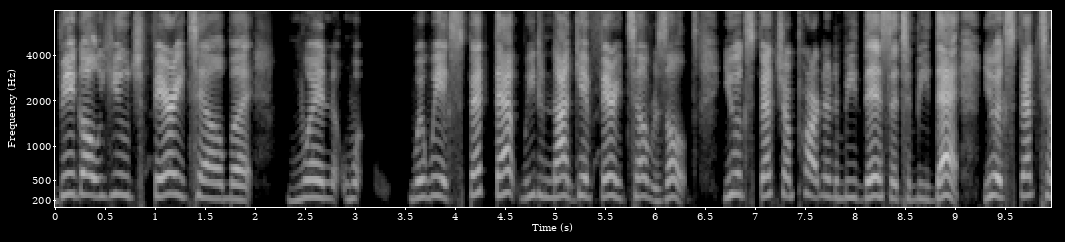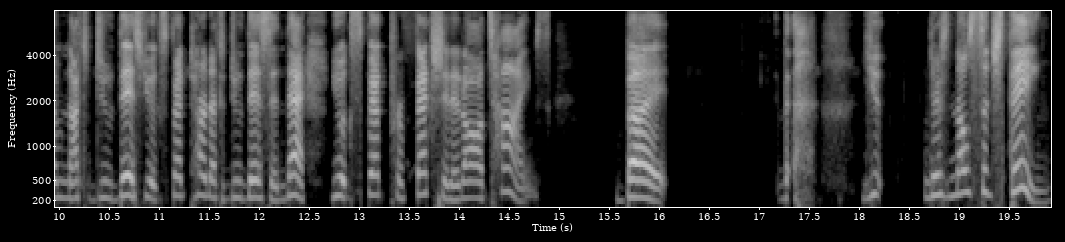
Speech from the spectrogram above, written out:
big old huge fairy tale but when wh- when we expect that we do not get fairy tale results. You expect your partner to be this and to be that. You expect him not to do this. You expect her not to do this and that. You expect perfection at all times. But you there's no such thing.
